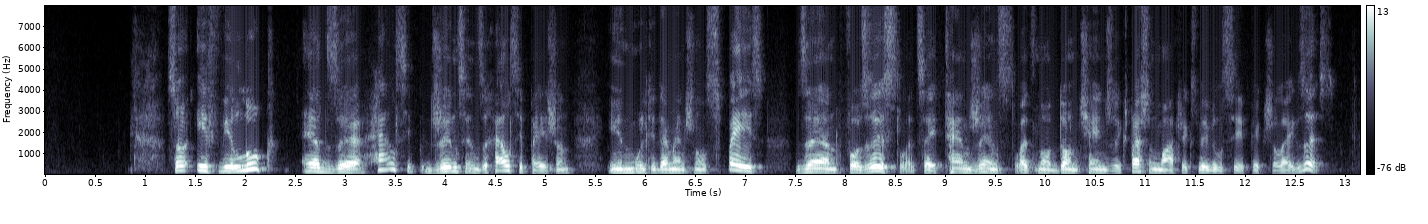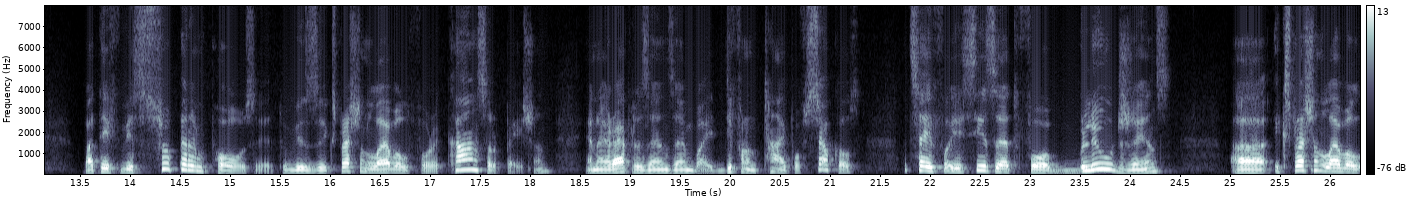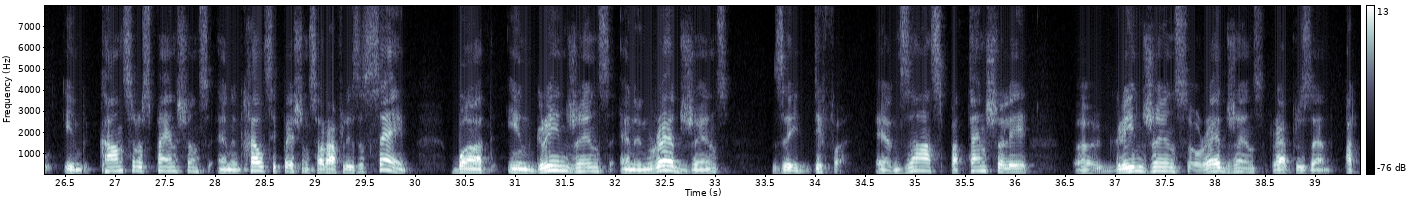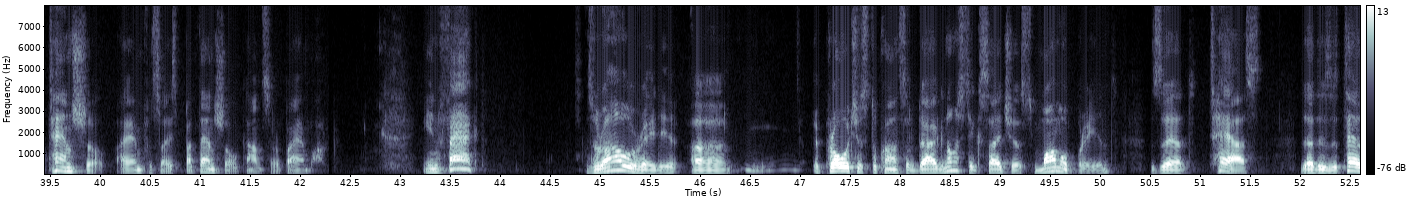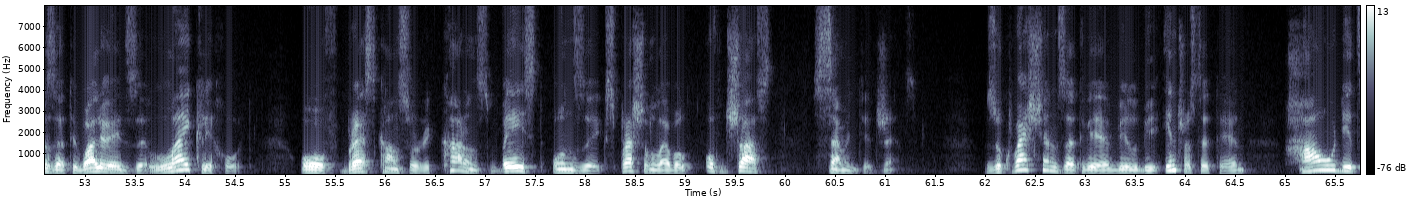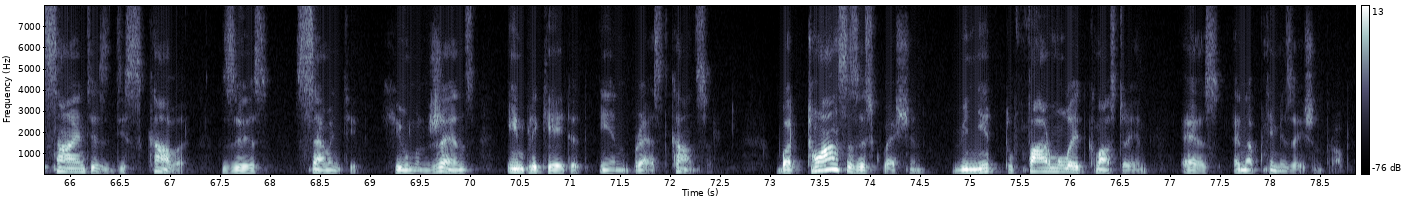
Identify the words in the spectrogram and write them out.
So if we look at the healthy genes in the healthy patient in multidimensional space, then for this, let's say 10 genes, let's not don't change the expression matrix, we will see a picture like this. But if we superimpose it with the expression level for a cancer patient, and I represent them by different type of circles, let's say for you see that for blue genes, uh, expression level in cancerous patients and in healthy patients are roughly the same, but in green genes and in red genes, they differ. And thus, potentially, uh, green genes or red genes represent potential, I emphasize potential cancer biomarker. In fact, there are already uh, approaches to cancer diagnostics such as MammaPrint that test, that is a test that evaluates the likelihood of breast cancer recurrence based on the expression level of just 70 genes. The question that we will be interested in, how did scientists discover these 70 human genes implicated in breast cancer? But to answer this question, we need to formulate clustering as an optimization problem.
